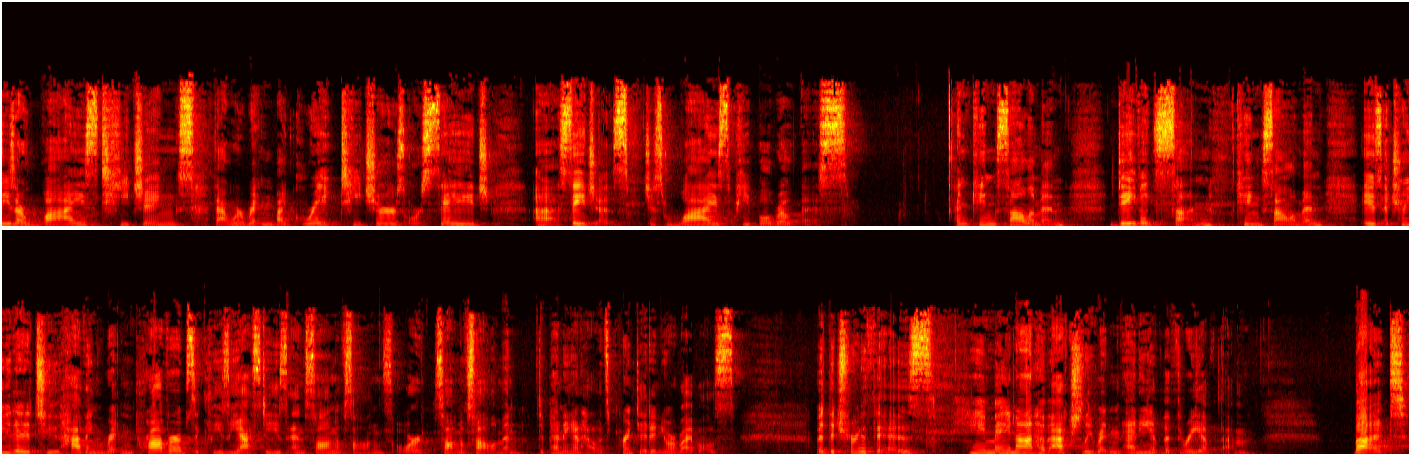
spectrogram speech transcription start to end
these are wise teachings that were written by great teachers or sage, uh, sages. Just wise people wrote this. And King Solomon, David's son, King Solomon, is attributed to having written Proverbs, Ecclesiastes, and Song of Songs, or Song of Solomon, depending on how it's printed in your Bibles. But the truth is, he may not have actually written any of the three of them. But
